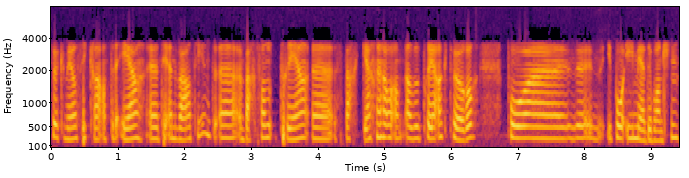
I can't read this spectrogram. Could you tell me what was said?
søker vi å sikre at det er til enhver tid ø, i hvert fall tre sterke, altså tre aktører på, på, i mediebransjen.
